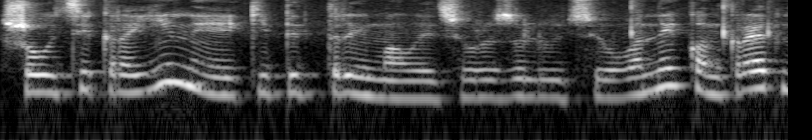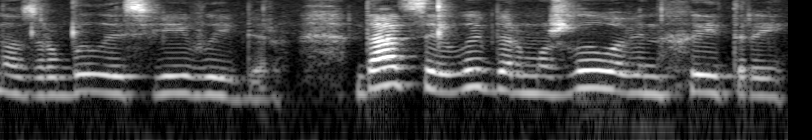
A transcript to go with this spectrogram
що у ці країни, які підтримали цю резолюцію, вони конкретно зробили свій вибір. Да, цей вибір, можливо, він хитрий,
